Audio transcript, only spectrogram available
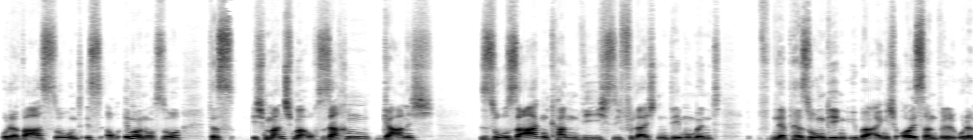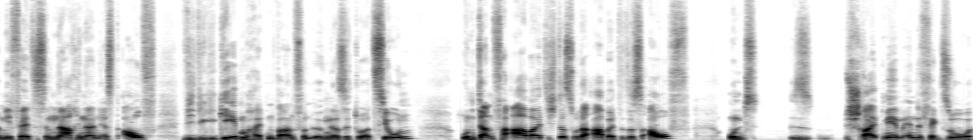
oder war es so und ist auch immer noch so, dass ich manchmal auch Sachen gar nicht so sagen kann, wie ich sie vielleicht in dem Moment einer Person gegenüber eigentlich äußern will. Oder mir fällt es im Nachhinein erst auf, wie die Gegebenheiten waren von irgendeiner Situation. Und dann verarbeite ich das oder arbeite das auf und schreibe mir im Endeffekt so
